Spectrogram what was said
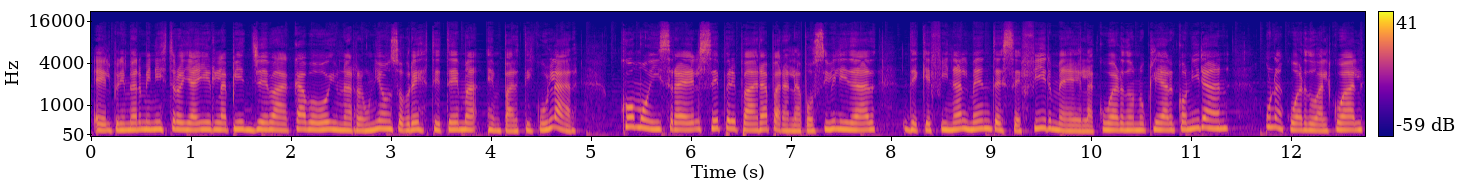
El primer ministro Yair Lapid lleva a cabo hoy una reunión sobre este tema en particular, cómo Israel se prepara para la posibilidad de que finalmente se firme el acuerdo nuclear con Irán, un acuerdo al cual,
